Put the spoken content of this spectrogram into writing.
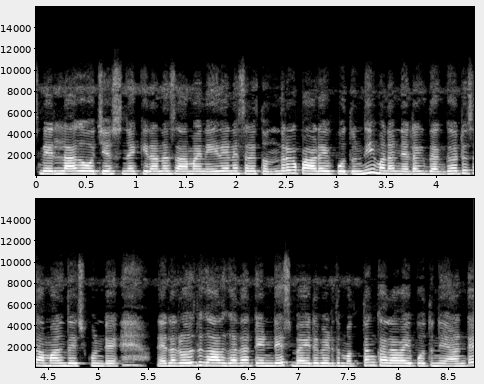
స్మెల్ లాగా వచ్చేస్తున్నాయి. కిరాణా సామాను ఏదైనా సరే తొందరగా పాడైపోతుంది. మనం నెలకు తగ్గట్టు సామాను తెచ్చుకుంటే నెల రోజులు కాదు కదా 10 డేస్ బయట పెడితే మొత్తం ఖరాబ్ అయిపోతుంది. అంటే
